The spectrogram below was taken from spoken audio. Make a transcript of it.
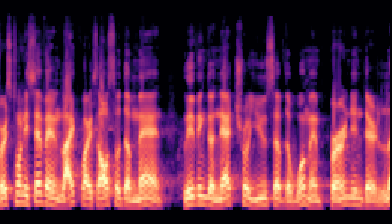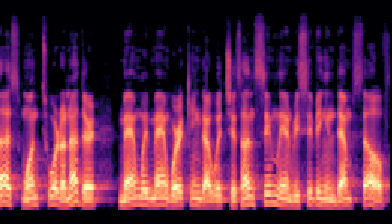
Verse 27 Likewise, also the men, leaving the natural use of the woman, burned in their lust one toward another, man with man, working that which is unseemly and receiving in themselves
